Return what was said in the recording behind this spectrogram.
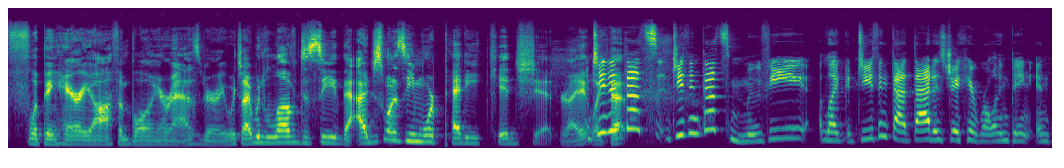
flipping Harry off and blowing a raspberry, which I would love to see that. I just want to see more petty kid shit, right? do you think that. that's do you think that's movie like do you think that that is J.K. Rowling being in-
